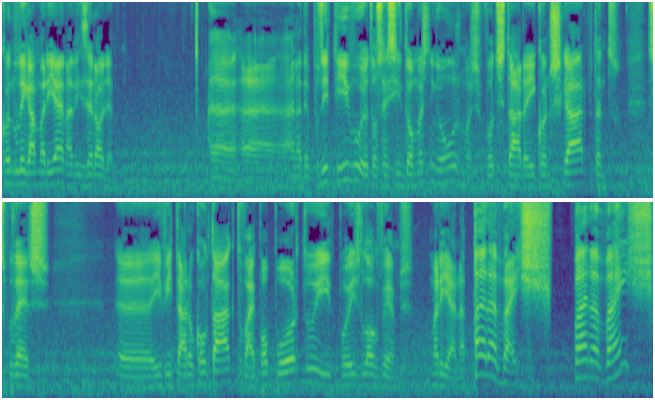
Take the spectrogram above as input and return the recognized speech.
quando ligo à Mariana a dizer, olha, a, a Ana deu positivo, eu estou sem sintomas nenhums, mas vou testar aí quando chegar, portanto, se puderes uh, evitar o contacto, vai para o Porto e depois logo vemos. Mariana, parabéns! Parabéns!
